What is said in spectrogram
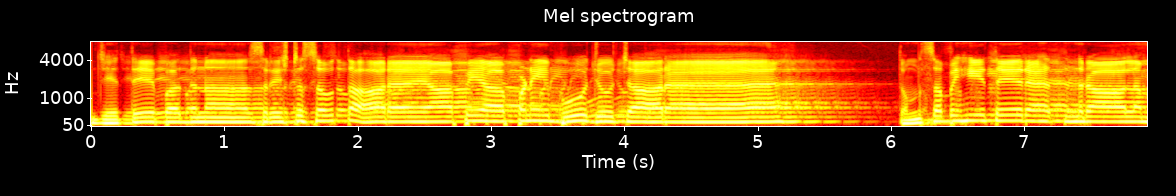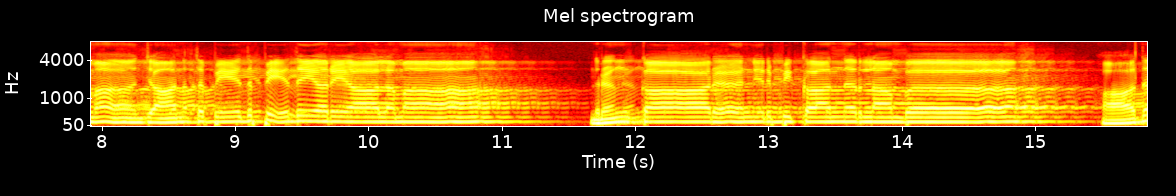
ਜੇਤੇ ਬਦਨ ਸ੍ਰਿਸ਼ਟ ਸਭ ਆਪੇ ਆਪਣੀ ਬੂਝ ਉਚਾਰੈ। ਤੁਮ ਸਭ ਹੀ ਤੇ ਰਹਿਤ ਨਿਰਾਲਮ, ਜਾਣਤ ਭੇਦ ਭੇਦ ਅਰਿਆਲਮ। ਨਿਰੰਕਾਰ ਨਿਰਭਿਕਾ ਨਿਰਲੰਭ, ਆਦ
